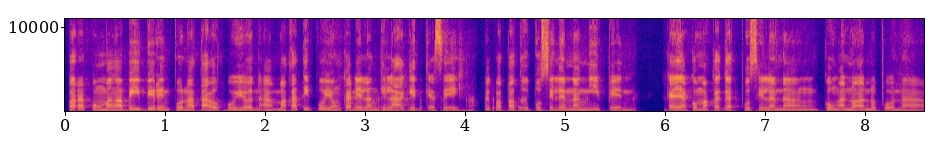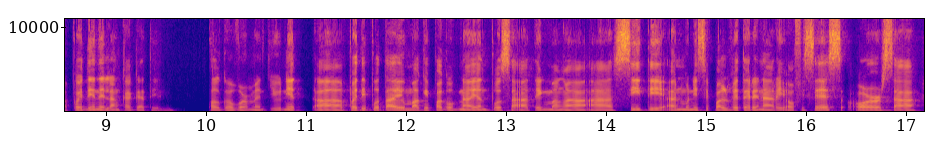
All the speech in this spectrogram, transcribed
Para pong mga baby rin po na tao po yun. Ah, makati po yung kanilang gilagid kasi nagpapatubo sila ng ngipin. Kaya kumakagat po sila ng kung ano-ano po na pwede nilang kagatin local government unit. Ah, pwede po tayo makipag-ugnayan po sa ating mga ah, city and municipal veterinary offices or sa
